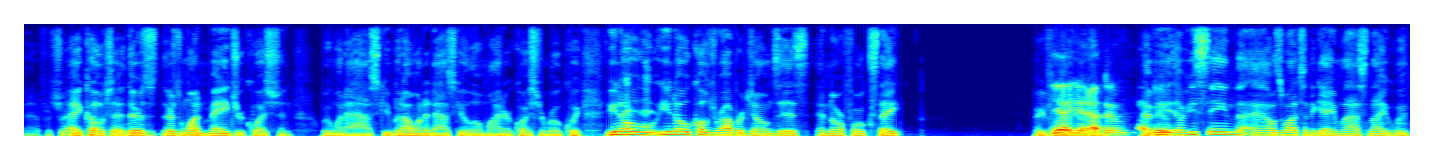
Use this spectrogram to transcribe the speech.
Yeah, for sure. Hey, coach, uh, there's there's one major question we want to ask you, but I wanted to ask you a little minor question real quick. You know, you know, Coach Robert Jones is in Norfolk State. Yeah, yeah, I do. I have do. you have you seen? The, I was watching the game last night with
